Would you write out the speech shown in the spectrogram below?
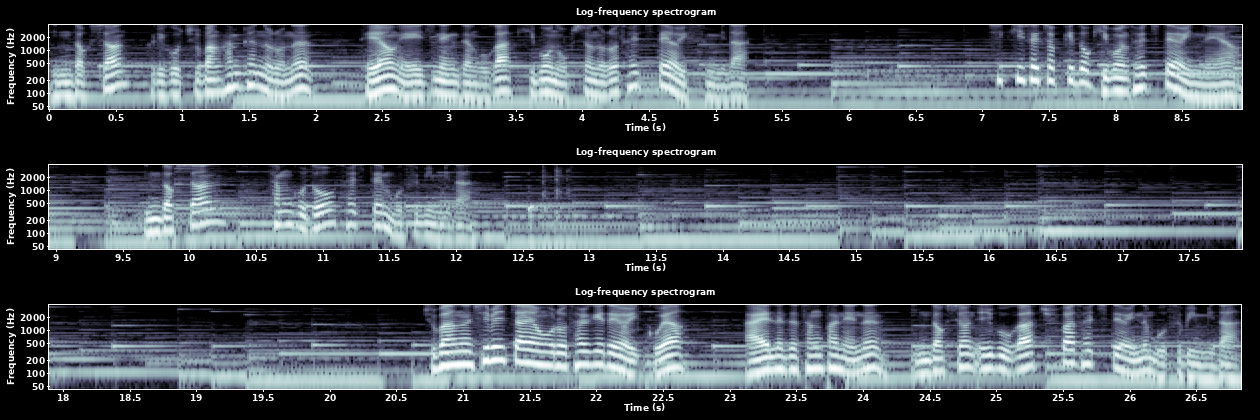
인덕션, 그리고 주방 한편으로는 대형 LG 냉장고가 기본 옵션으로 설치되어 있습니다. 식기세척기도 기본 설치되어 있네요. 인덕션 3구도 설치된 모습입니다. 주방은 11자형으로 설계되어 있고요. 아일랜드 상판에는 인덕션 1구가 추가 설치되어 있는 모습입니다.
